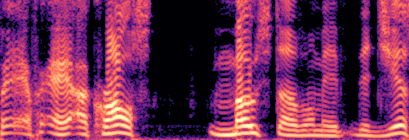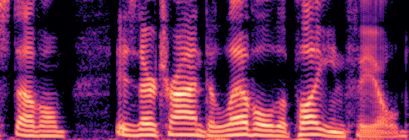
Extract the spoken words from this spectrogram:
across most of them, if the gist of them is they're trying to level the playing field,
